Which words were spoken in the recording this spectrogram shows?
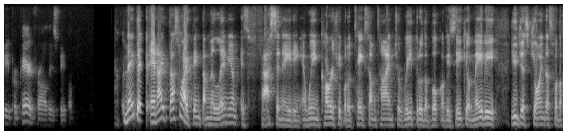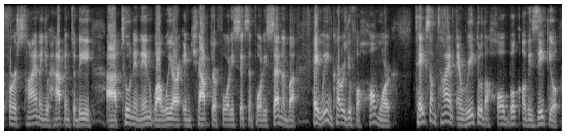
be prepared for all these people. Nathan, and I that's why I think the millennium is fascinating, and we encourage people to take some time to read through the book of Ezekiel. Maybe you just joined us for the first time and you happen to be uh, tuning in while we are in chapter 46 and 47. But hey, we encourage you for homework take some time and read through the whole book of Ezekiel.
